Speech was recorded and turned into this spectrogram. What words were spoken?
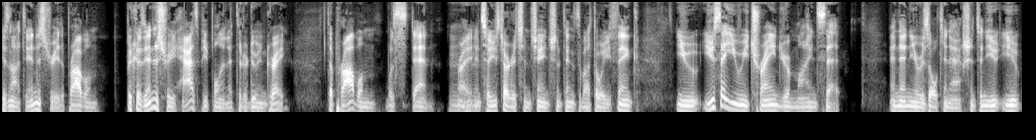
is not the industry. The problem because industry has people in it that are doing great. The problem was Sten, right? Mm-hmm. And so you started to change some things about the way you think. You you say you retrained your mindset and then your resulting actions. And you, you,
